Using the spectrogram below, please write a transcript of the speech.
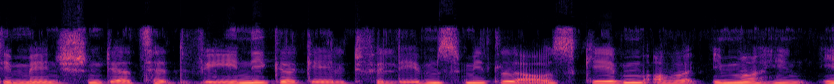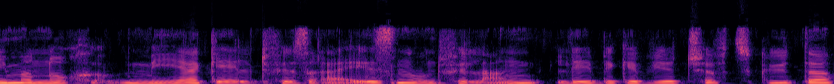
die Menschen derzeit weniger Geld für Lebensmittel ausgeben, aber immerhin immer noch mehr Geld fürs Reisen und für langlebige Wirtschaftsgüter.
